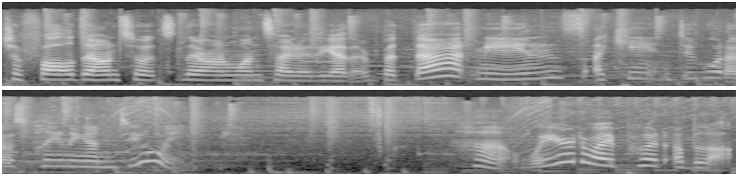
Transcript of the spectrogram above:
To fall down so it's there on one side or the other. But that means I can't do what I was planning on doing. Huh, where do I put a block?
